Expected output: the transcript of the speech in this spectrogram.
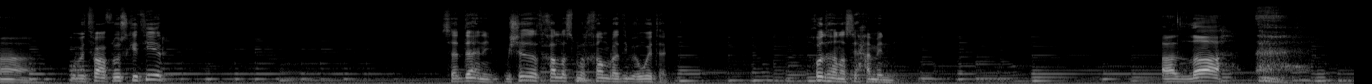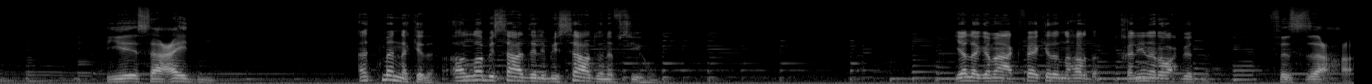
ها. وبيدفعوا فلوس كتير. صدقني مش هتقدر تخلص من الخمرة دي بقوتك. خدها نصيحة مني. الله يساعدني. أتمنى كده. الله بيساعد اللي بيساعدوا نفسيهم. يلا يا جماعة كفاية كده النهاردة. خلينا نروح بيوتنا. في الصحة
